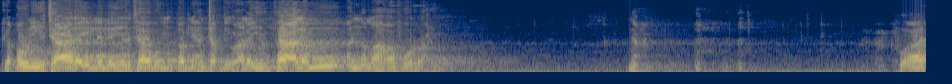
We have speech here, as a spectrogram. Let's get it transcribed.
كقوله تعالى إلا الذين تابوا من قبل أن تقضوا عليهم فاعلموا أن الله غفور رحيم. نعم. فؤاد؟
